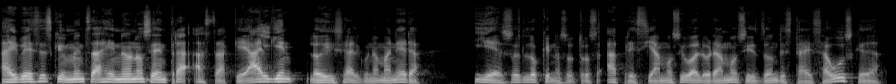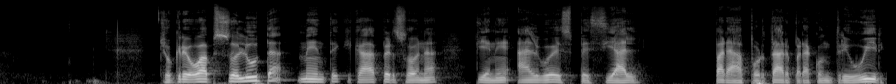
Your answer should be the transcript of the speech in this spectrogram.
Hay veces que un mensaje no nos entra hasta que alguien lo dice de alguna manera. Y eso es lo que nosotros apreciamos y valoramos y es donde está esa búsqueda. Yo creo absolutamente que cada persona tiene algo especial para aportar, para contribuir.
